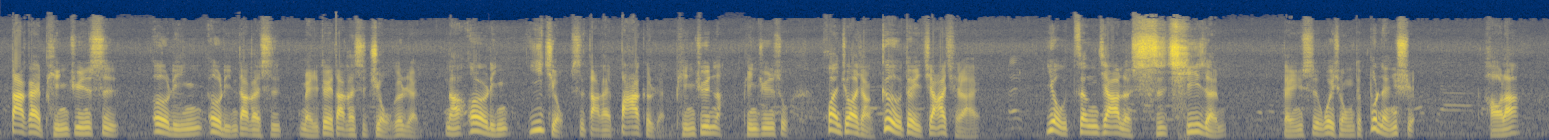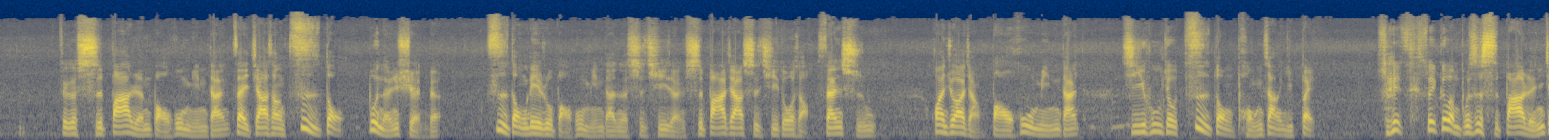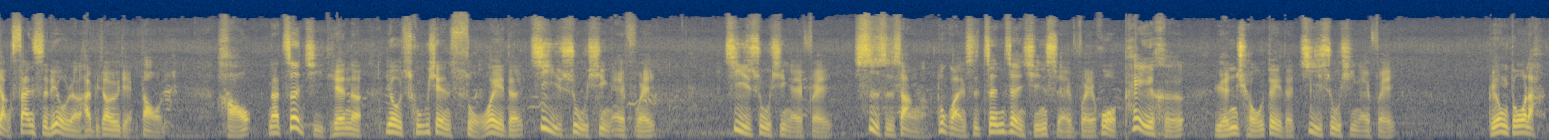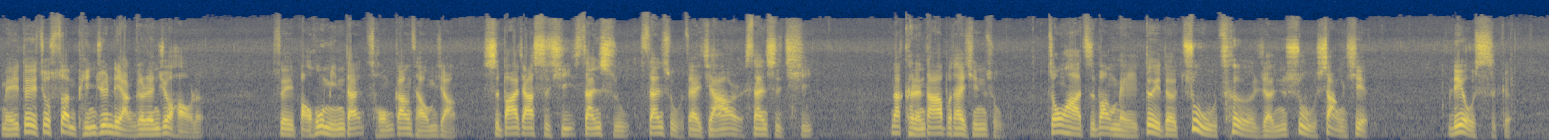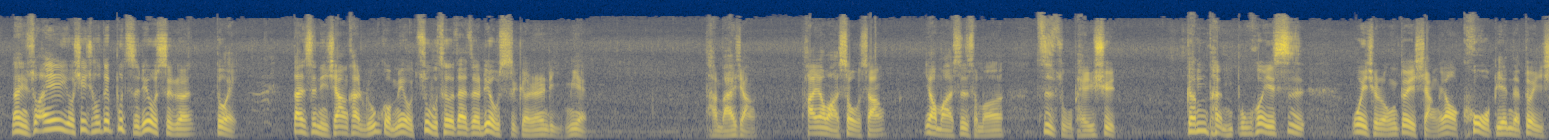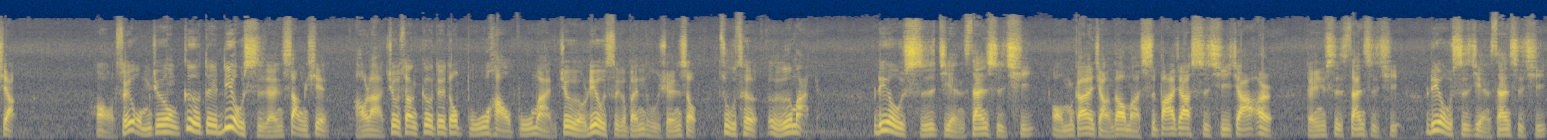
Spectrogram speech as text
大概平均是二零二零大概是每队大概是九个人，那二零一九是大概八个人，平均呢平均数。换句话讲，各队加起来又增加了十七人，等于是魏雄队不能选。好了，这个十八人保护名单再加上自动不能选的。自动列入保护名单的十七人，十八加十七多少？三十五。换句话讲，保护名单几乎就自动膨胀一倍，所以所以根本不是十八人，你讲三十六人还比较有点道理。好，那这几天呢，又出现所谓的技术性 FA，技术性 FA。事实上啊，不管是真正行使 FA 或配合原球队的技术性 FA，不用多了，每队就算平均两个人就好了。所以保护名单从刚才我们讲十八加十七三十五，三十五再加二三十七，那可能大家不太清楚，中华职棒每队的注册人数上限六十个。那你说，哎，有些球队不止六十个人，对。但是你想想看，如果没有注册在这六十个人里面，坦白讲，他要么受伤，要么是什么自主培训，根本不会是魏球龙队想要扩编的对象。哦，所以我们就用各队六十人上限。好了，就算各队都补好补满，就有六十个本土选手注册额满，六十减三十七。哦，我们刚才讲到嘛，十八加十七加二等于是三十七，六十减三十七，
